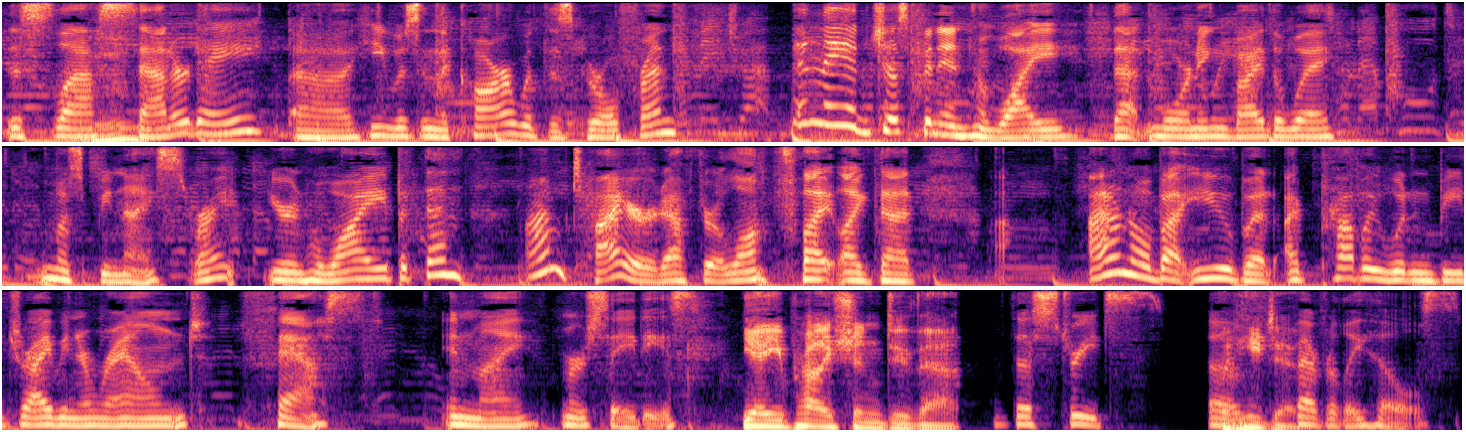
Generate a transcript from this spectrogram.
This last Saturday, uh, he was in the car with his girlfriend, and they had just been in Hawaii that morning, by the way. It must be nice, right? You're in Hawaii, but then I'm tired after a long flight like that. I- don't know about you, but I probably wouldn't be driving around fast in my Mercedes Yeah, you probably shouldn't do that. the streets But of he did. Beverly Hills.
